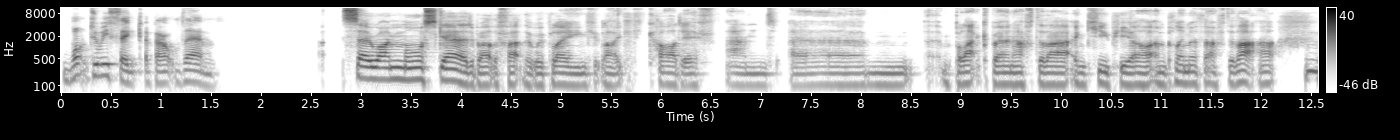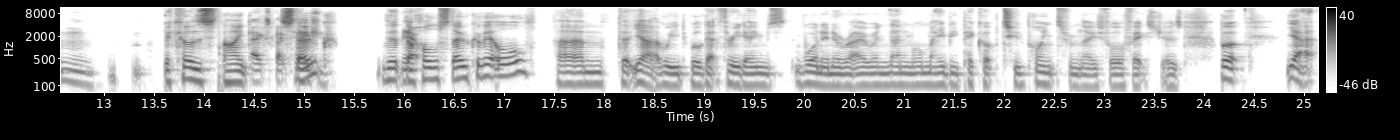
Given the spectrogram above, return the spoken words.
what do we think about them? So I'm more scared about the fact that we're playing like Cardiff and um, Blackburn after that, and QPR and Plymouth after that, mm. because like Stoke, the, the whole Stoke of it all. Um, that yeah, we will get three games, one in a row, and then we'll maybe pick up two points from those four fixtures. But yeah,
